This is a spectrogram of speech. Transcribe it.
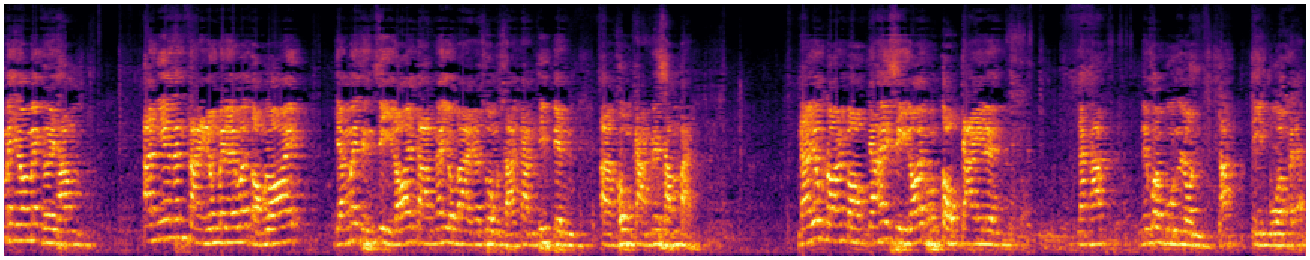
ไม่ใช่ว่าไม่เคยทำอันนี้ท่านใส่ลงไปเลยว่า200ยั งไม่ถึง 400 ตามนโยบายกระทรวงอุตสาหกรรมที่เป็นอ่าโครงการด้วยซ้ำไปนายกดอนบอกจะให้ 400 ผมตกใจเลยนะครับนึกว่าบุญหล่นทับตีนบวมไปแล้ว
